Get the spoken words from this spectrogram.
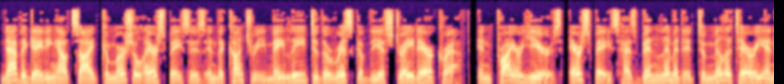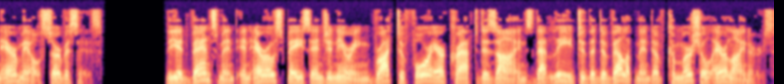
Navigating outside commercial airspaces in the country may lead to the risk of the estrayed aircraft. In prior years, airspace has been limited to military and airmail services. The advancement in aerospace engineering brought to four aircraft designs that lead to the development of commercial airliners.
